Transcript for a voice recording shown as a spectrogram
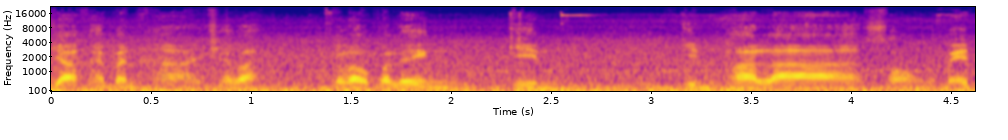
อยากให้มันหายใช่ป่ะเราก็เร่งกินกินพารา2เม็ด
